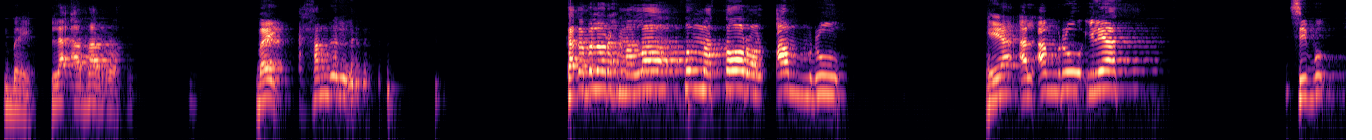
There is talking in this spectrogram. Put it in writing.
Baik. La abarroh. Baik. Alhamdulillah. Kata beliau rahmallah. Thumma amru. Ya. Al-amru Ilyas. Sibuk.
